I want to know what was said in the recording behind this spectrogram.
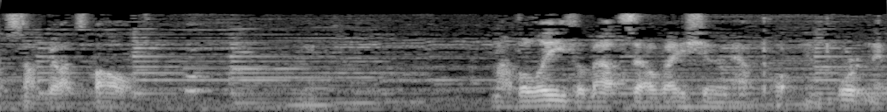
it's not God's fault. My belief about salvation and how important it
